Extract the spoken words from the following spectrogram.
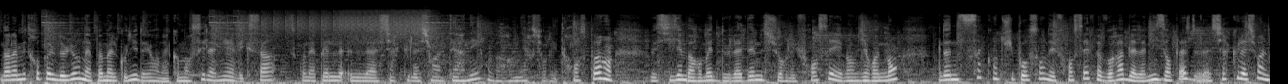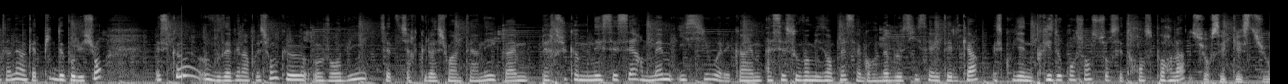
Dans la métropole de Lyon, on a pas mal connu, d'ailleurs on a commencé l'année avec ça, ce qu'on appelle la circulation alternée, on va revenir sur les transports. Le sixième baromètre de l'ADEME sur les Français et l'environnement donne 58% des Français favorables à la mise en place de la circulation alternée en cas de pic de pollution. Est-ce que vous avez l'impression qu'aujourd'hui, cette circulation alternée est quand même perçue comme nécessaire, même ici où elle est quand même assez souvent mise en place, à Grenoble aussi ça a été le cas Est-ce qu'il y a une prise de conscience sur ces transports-là? Sur ces questions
